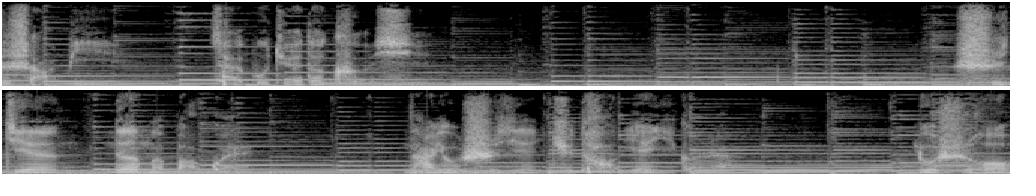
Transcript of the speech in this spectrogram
是傻逼，才不觉得可惜。时间那么宝贵，哪有时间去讨厌一个人？有时候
